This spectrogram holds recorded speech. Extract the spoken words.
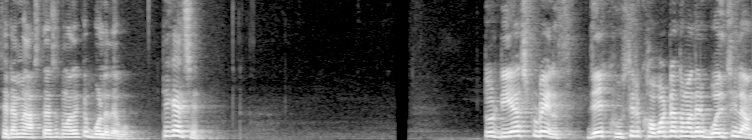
সেটা আমি আস্তে আস্তে তোমাদেরকে বলে দেবো। ঠিক আছে? তো ডিয়ার স্টুডেন্টস যে খুশির খবরটা তোমাদের বলছিলাম,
